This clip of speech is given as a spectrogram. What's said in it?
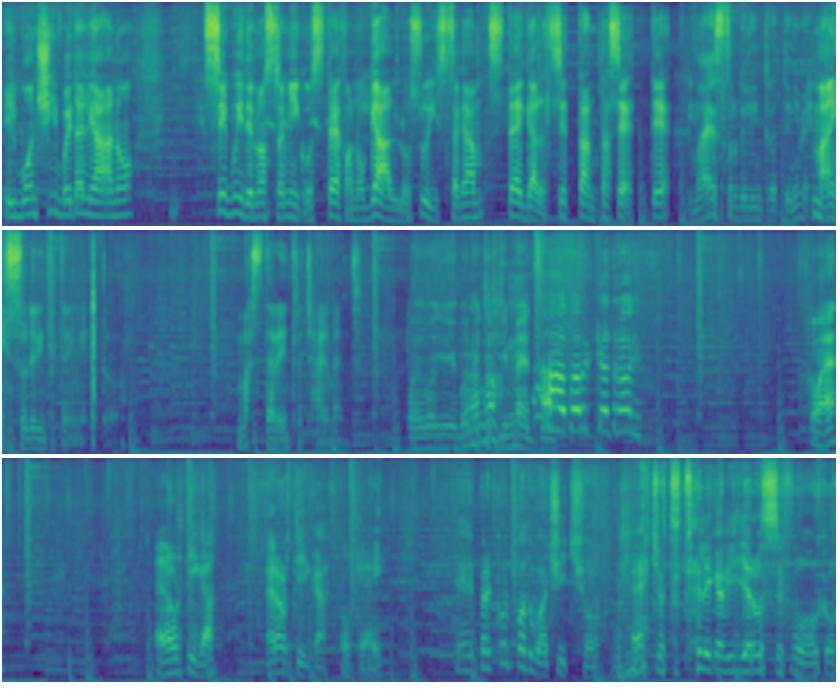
il buon cibo italiano, seguite il nostro amico Stefano Gallo su Instagram, Stegal77, Maestro dell'intrattenimento. maestro dell'intrattenimento. Master Entertainment. Vuoi, vuoi- vuoi metterti in mezzo? Ah, porca troia! Com'è? Era ortiga? Era ortica. Ok. E per colpa tua, Ciccio, eh, c'ho tutte le caviglie rosse fuoco. Un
